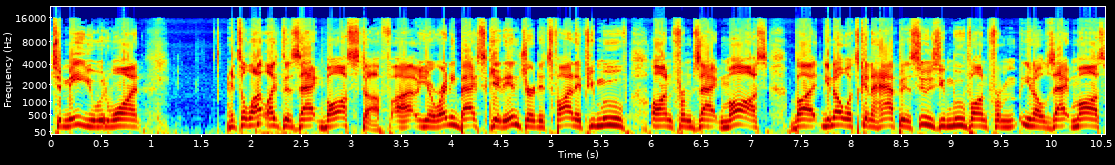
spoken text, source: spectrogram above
to me, you would want It's a lot like the Zach Moss stuff. Uh, you know, running backs get injured. It's fine if you move on from Zach Moss, but you know what's going to happen as soon as you move on from you know Zach Moss,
